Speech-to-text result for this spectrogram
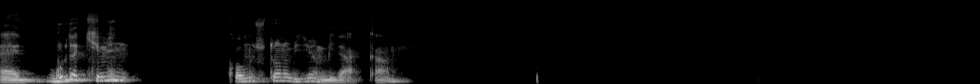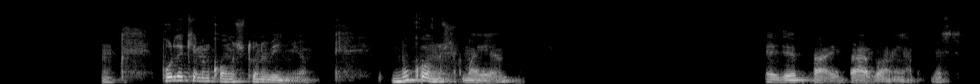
Eee, burada kimin konuştuğunu biliyorum. Bir dakika. Burada kimin konuştuğunu bilmiyorum. Bu konuşmayı Recep Tayyip Erdoğan yapmış.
